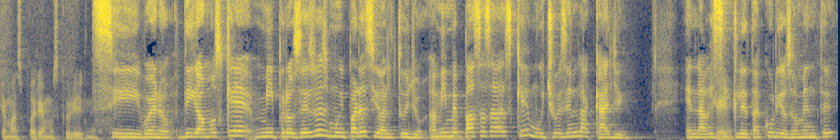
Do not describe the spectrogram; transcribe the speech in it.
¿Qué más podríamos cubrir? este Sí, bueno, digamos que mi proceso es muy parecido al tuyo. A mí me pasa, ¿sabes qué? Mucho es en la calle. En la bicicleta, curiosamente,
